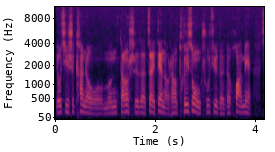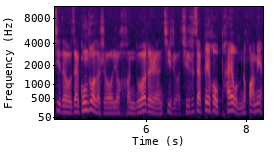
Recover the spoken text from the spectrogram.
尤其是看着我们当时的在电脑上推送出去的这画面，记得我在工作的时候，有很多的人记者，其实在背后拍我们的画面，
